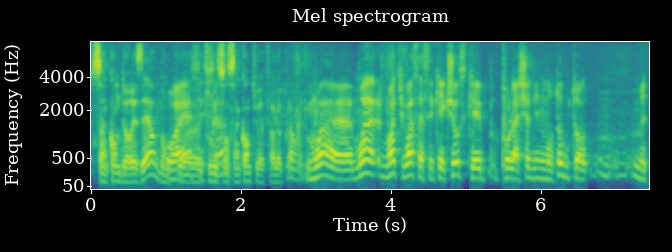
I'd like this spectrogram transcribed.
50 de réserve, donc Ouais, euh, c'est tous les ça. 150, tu vas faire le plein. ouais. Moi, euh, moi, moi, tu vois, ça c'est quelque chose que pour l'achat d'une moto me, me, tu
